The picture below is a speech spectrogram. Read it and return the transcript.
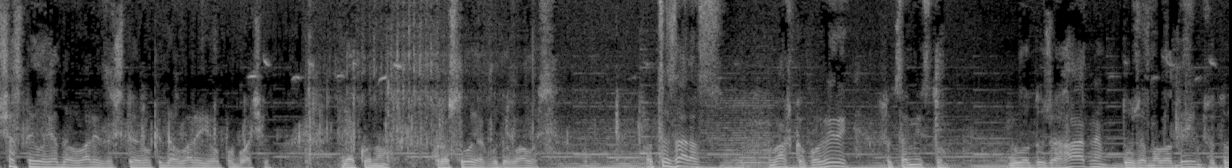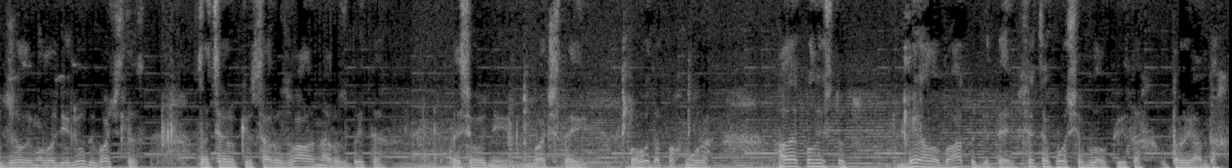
Пощастило, я до аварії, за 4 роки до аварії його побачив, як воно росло, як будувалося. Оце зараз важко повірити, що це місто було дуже гарним, дуже молодим, що тут жили молоді люди. Бачите, за ці роки все розвалене, розбите. Та сьогодні, бачите, і погода похмура. Але колись тут бігало багато дітей. Вся ця площа була в квітах, у трояндах.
